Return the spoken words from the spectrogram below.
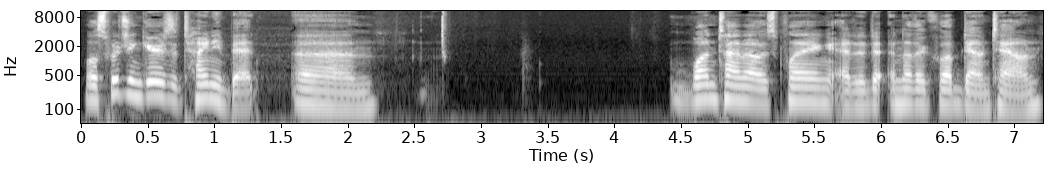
Well, switching gears a tiny bit. Um, one time I was playing at a, another club downtown,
